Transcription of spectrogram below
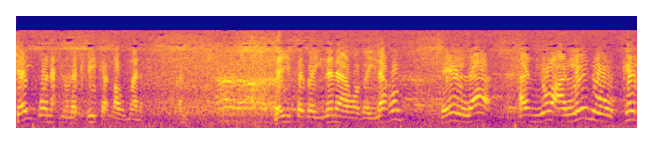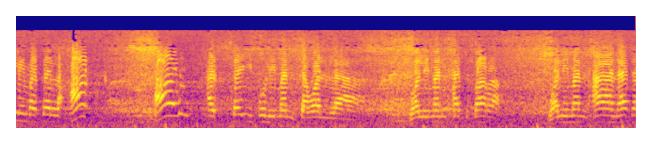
شيء ونحن نكفيك قومنا. ليس بيننا وبينهم إلا أن يعلنوا كلمة الحق أو السيف لمن تولى ولمن أدبر ولمن عاند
